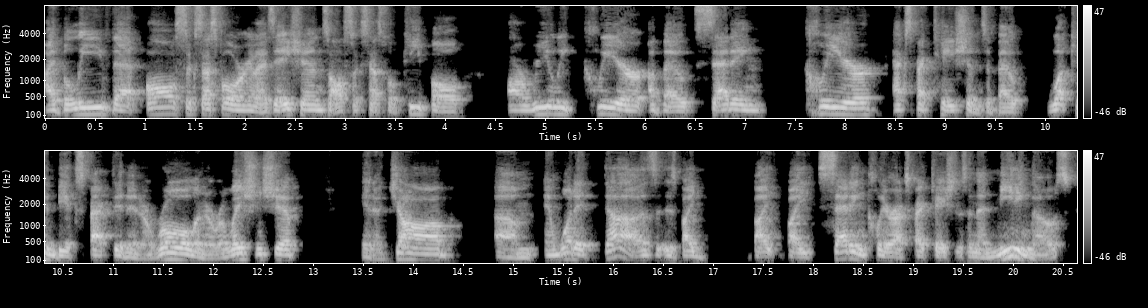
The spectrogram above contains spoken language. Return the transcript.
I believe that all successful organizations, all successful people, are really clear about setting clear expectations about what can be expected in a role, in a relationship, in a job. Um, and what it does is by by by setting clear expectations and then meeting those,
